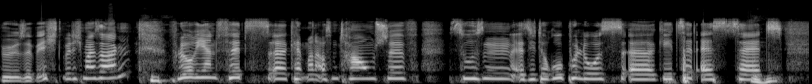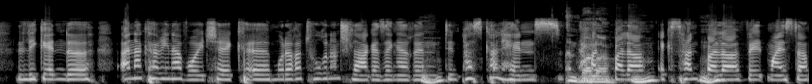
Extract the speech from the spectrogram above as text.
Bösewicht, würde ich mal sagen. Mhm. Florian Fitz äh, kennt man aus dem Traumschiff. Susan Sideropoulos, äh, GZSZ, mhm. Legende. Anna-Karina Wojcik, äh, Moderatorin und Schlagersängerin. Mhm. Den Pascal Hens, Handballer, Handballer mhm. Ex-Handballer. Weltmeister.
